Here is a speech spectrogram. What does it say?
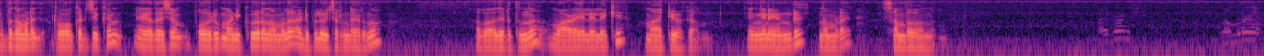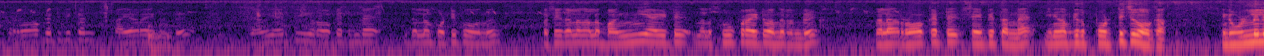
അപ്പോൾ നമ്മുടെ റോക്കറ്റ് ചിക്കൻ ഏകദേശം ഇപ്പോൾ ഒരു മണിക്കൂർ നമ്മൾ അടുപ്പിൽ വെച്ചിട്ടുണ്ടായിരുന്നു. അപ്പോൾ അതെടുത്തുനിന്ന് വാഴയിലയിലേക്ക് മാറ്റി വെക്കാം. എങ്ങനെയുണ്ട് നമ്മുടെ സംഭവം എന്ന്? ഇതെല്ലാം പൊട്ടിപ്പോകുന്നു. പക്ഷേ ഇതെല്ലാം നല്ല ഭംഗിയായിട്ട് നല്ല സൂപ്പറായിട്ട് വന്നിട്ടുണ്ട്. നല്ല റോക്കറ്റ് ഷേപ്പിൽ തന്നെ. ഇനി നമുക്കിത് പൊട്ടിച്ച് നോക്കാം. ഇതിന്റെ ഉള്ളിൽ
